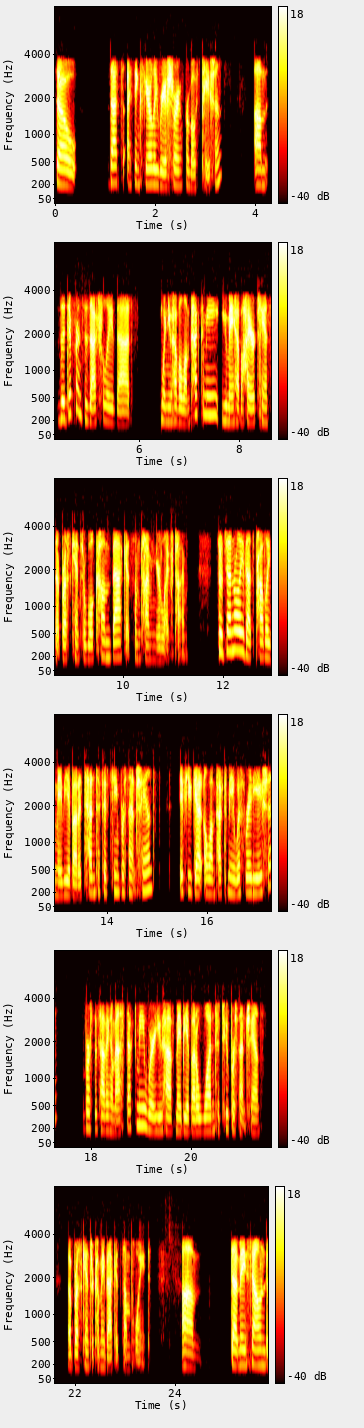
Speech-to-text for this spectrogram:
So that's, I think, fairly reassuring for most patients. Um, the difference is actually that when you have a lumpectomy, you may have a higher chance that breast cancer will come back at some time in your lifetime. So generally, that's probably maybe about a 10 to 15 percent chance if you get a lumpectomy with radiation versus having a mastectomy where you have maybe about a 1 to 2 percent chance of breast cancer coming back at some point. Um, that may sound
